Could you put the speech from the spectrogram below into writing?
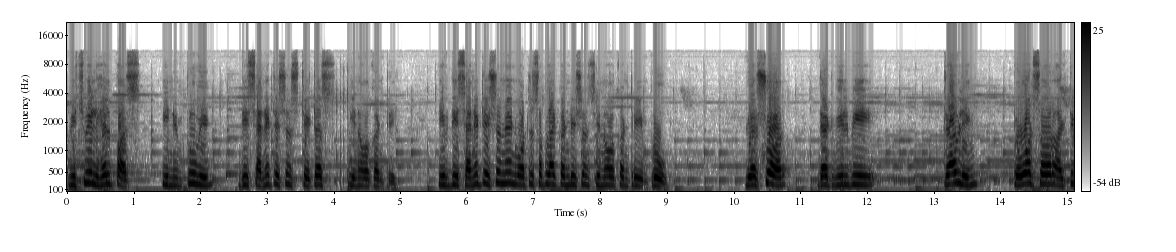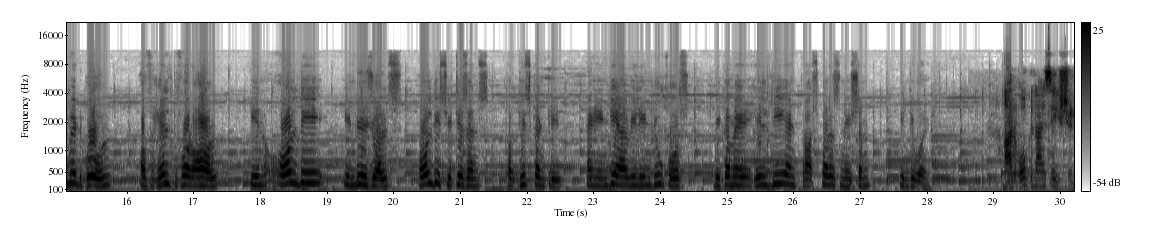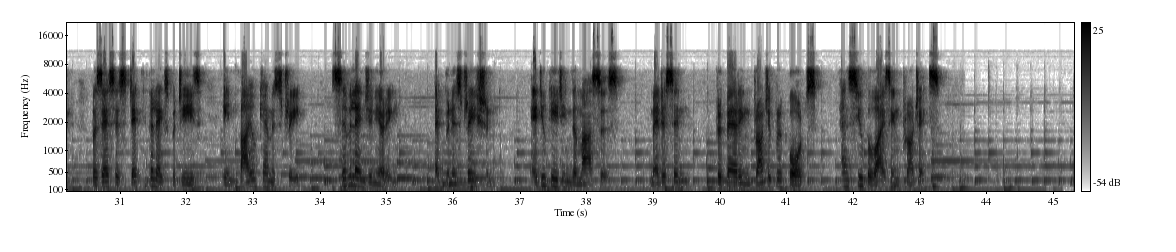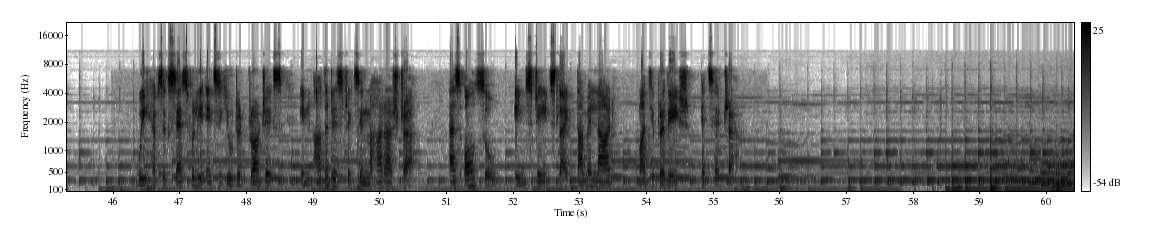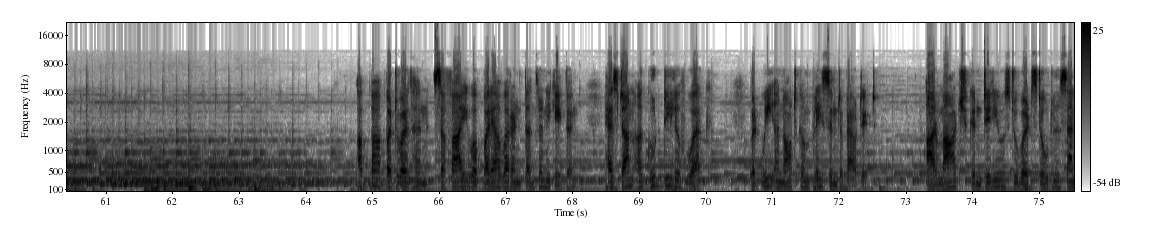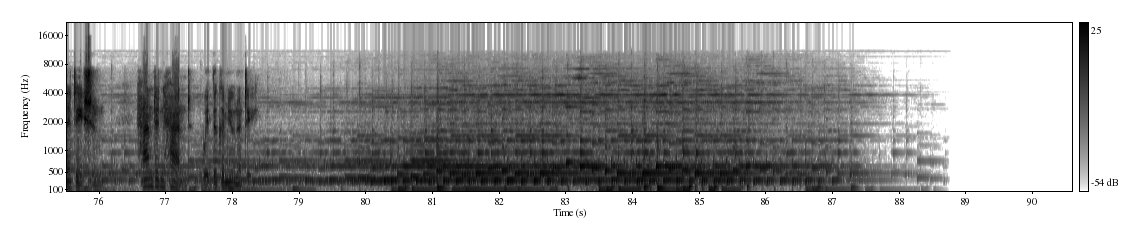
which will help us in improving the sanitation status in our country. If the sanitation and water supply conditions in our country improve, we are sure that we will be traveling towards our ultimate goal of health for all in all the individuals, all the citizens of this country and India will in due course become a healthy and prosperous nation in the world. Our organization possesses technical expertise in biochemistry, civil engineering, administration, educating the masses, medicine, preparing project reports, and supervising projects. We have successfully executed projects in other districts in Maharashtra as also in states like Tamil Nadu, Madhya Pradesh, etc. Appa Patwardhan Safai wa Paryavaran Tantra Niketan has done a good deal of work, but we are not complacent about it. Our march continues towards total sanitation, hand in hand with the community.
